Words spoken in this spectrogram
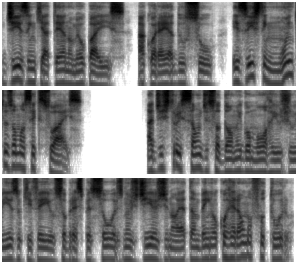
Dizem que até no meu país, a Coreia do Sul, existem muitos homossexuais. A destruição de Sodoma e Gomorra e o juízo que veio sobre as pessoas nos dias de Noé também ocorrerão no futuro,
